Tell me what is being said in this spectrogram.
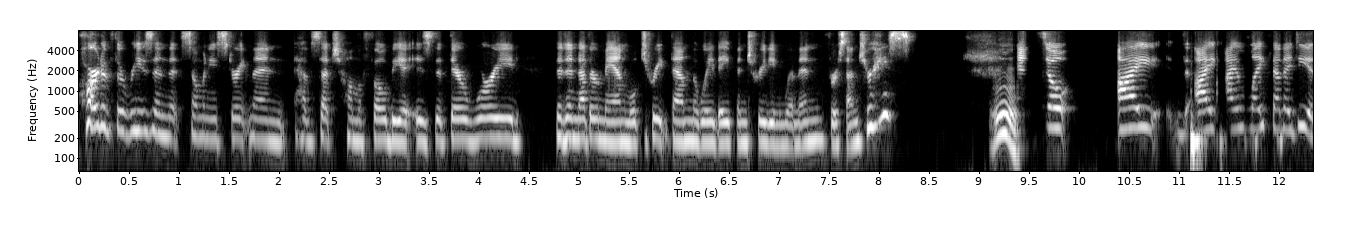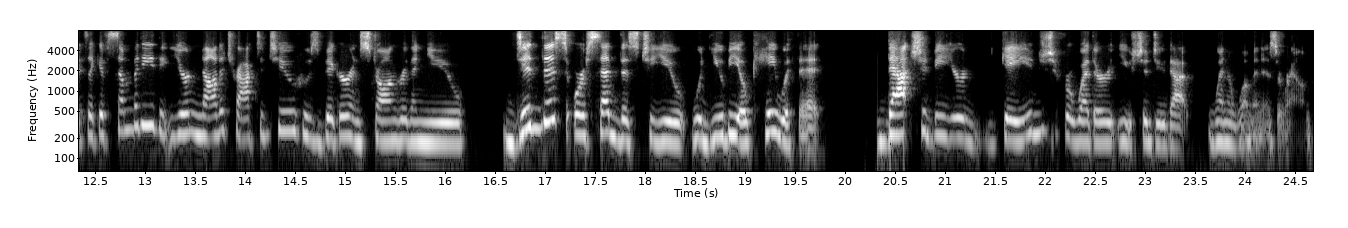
part of the reason that so many straight men have such homophobia is that they're worried that another man will treat them the way they've been treating women for centuries. So I I I like that idea. It's like if somebody that you're not attracted to who's bigger and stronger than you did this or said this to you, would you be okay with it? that should be your gauge for whether you should do that when a woman is around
